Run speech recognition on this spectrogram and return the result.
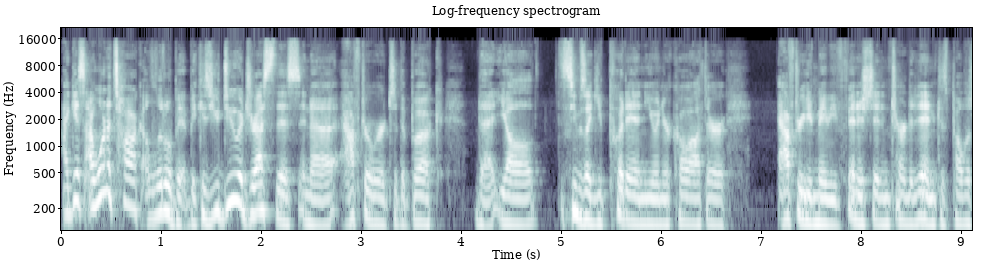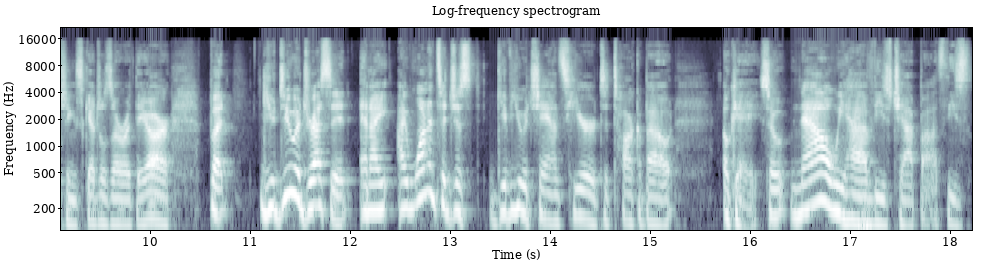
I guess I want to talk a little bit because you do address this in a afterword to the book that y'all it seems like you put in you and your co-author after you'd maybe finished it and turned it in because publishing schedules are what they are. But you do address it, and I I wanted to just give you a chance here to talk about. Okay, so now we have these chatbots, these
